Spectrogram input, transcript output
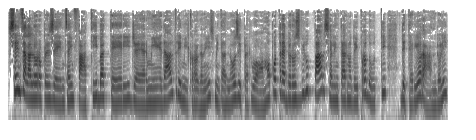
Senza la loro presenza, infatti, i batteri, i germi ed altri microrganismi dannosi per l'uomo potrebbero svilupparsi all'interno dei prodotti, deteriorandoli,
